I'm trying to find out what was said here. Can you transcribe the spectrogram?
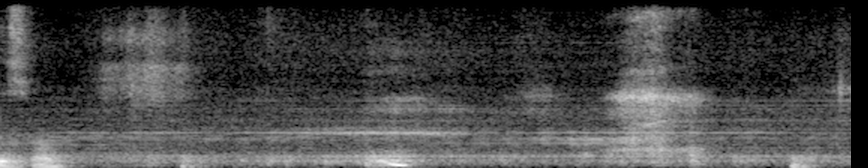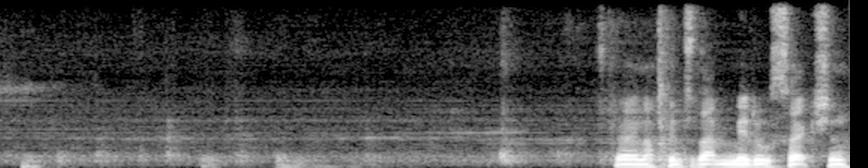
This one. It's going up into that middle section.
